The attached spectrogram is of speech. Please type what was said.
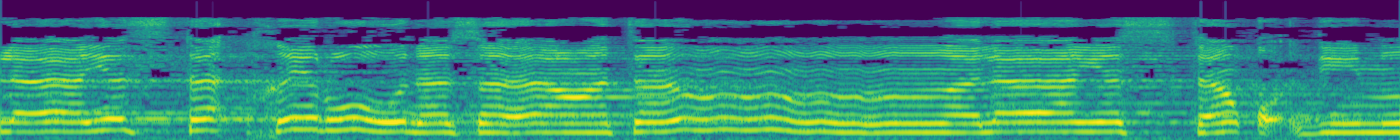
لا يستأخرون ساعة ولا يستقدمون.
